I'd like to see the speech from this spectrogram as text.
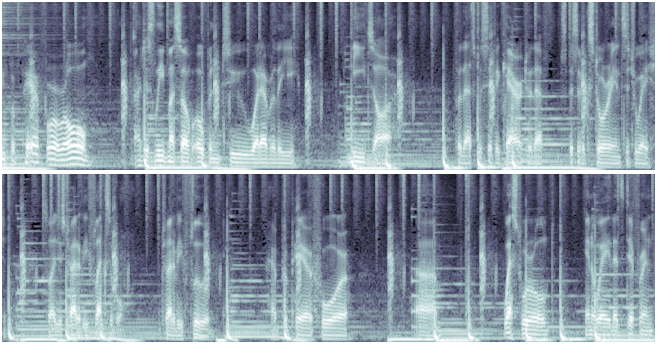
To prepare for a role, I just leave myself open to whatever the needs are for that specific character, that specific story and situation. So I just try to be flexible, try to be fluid. I prepare for uh, Westworld in a way that's different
